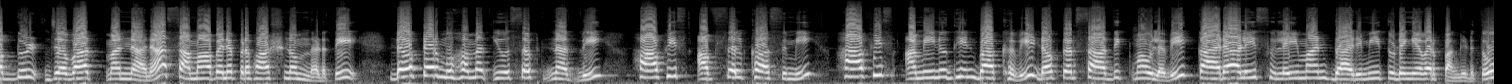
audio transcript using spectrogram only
അബ്ദുൾ ജവാദ് മന്നാന സമാപന പ്രഭാഷണം നടത്തി. ഡോക്ടർ മുഹമ്മദ് യൂസഫ് നദ്വി ഹാഫിസ് അഫ്സൽ ഖാസിമി ഹാഫിസ് അമീനുദ്ദീൻ ബാഖവി ഡോക്ടർ സാദിഖ് മൗലവി കാരാളി സുലൈമാൻ ദാരിമി തുടങ്ങിയവർ പങ്കെടുത്തു.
